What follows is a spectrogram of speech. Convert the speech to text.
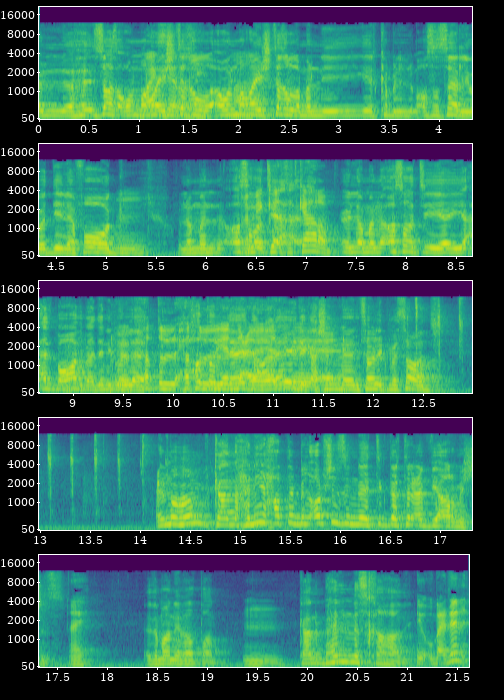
الهزاز أول مرة يشتغل. أول مرة يشتغل لما يركب الأسانسير اللي يوديه لفوق ولما أصلا تتكهرب. لما أصلا يعذبه هذا بعدين يقول له حط ال- حط اليد على على يد- إيدك. عشان نسوي لك مساج المهم كان حنين حاطين بال options إنه تقدر تلعب VR missions أي. إذا ماني غلطان. كان بهالنسخة هذه. إيه، وبعدين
